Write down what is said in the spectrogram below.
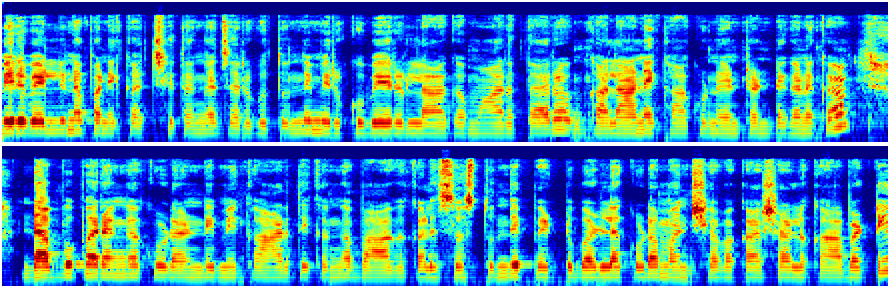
మీరు వెళ్ళిన పని ఖచ్చితంగా జరుగుతుంది. మీరు కుబేరులాగా మారుతారు. ఇంకా అలానే కాకుండా ఏంటంటే కనుక డబ్బు పరంగా కూడా అండి మీకు ఆర్థికంగా బాగా కలిసి వస్తుంది. పెట్టుబడులకు కూడా మంచి అవకాశాలు కాబట్టి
